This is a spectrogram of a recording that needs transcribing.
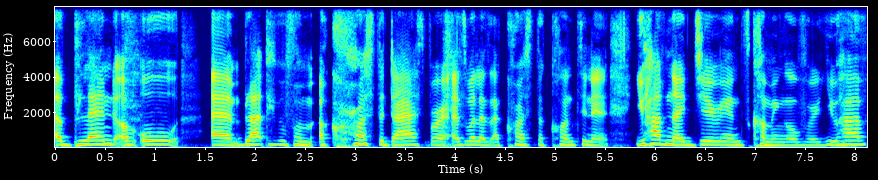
a blend of all. Um, black people from across the diaspora as well as across the continent. You have Nigerians coming over. You have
